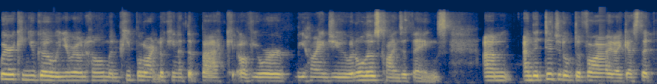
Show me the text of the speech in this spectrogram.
where can you go in your own home and people aren't looking at the back of your behind you and all those kinds of things um, and the digital divide i guess that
